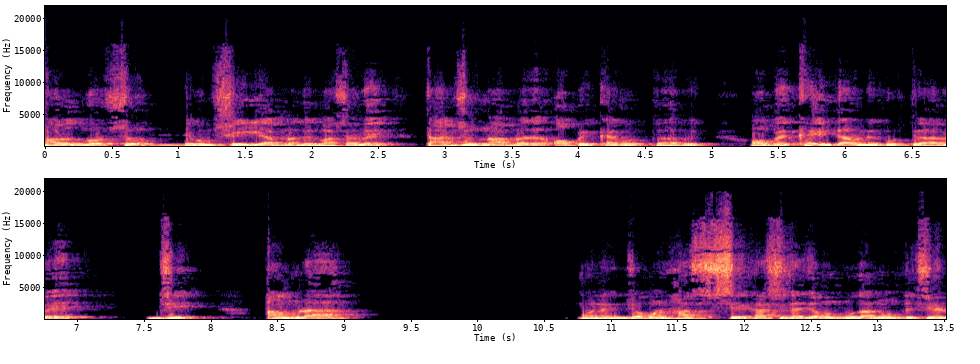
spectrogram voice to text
ভারতবর্ষ, এবং সেই আপনাদের বাঁচাবে। তার জন্য আপনাদের অপেক্ষা করতে হবে। অপেক্ষা এই কারণে করতে হবে যে আমরা মানে যখন শেখ হাসিনা যখন প্রধানমন্ত্রী ছিলেন,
